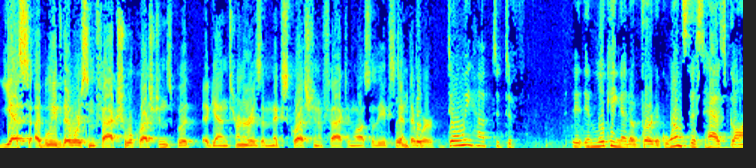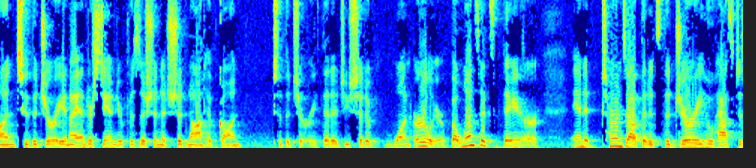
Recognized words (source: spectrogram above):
yes, I believe there were some factual questions, but again, Turner is a mixed question of fact and law. So the extent But- there but were. Don't we have to, def- in looking at a verdict, once this has gone to the jury, and I understand your position, it should not have gone to the jury, that it, you should have won earlier. But once it's there, and it turns out that it's the jury who has to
